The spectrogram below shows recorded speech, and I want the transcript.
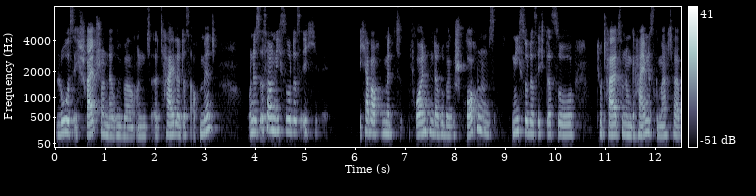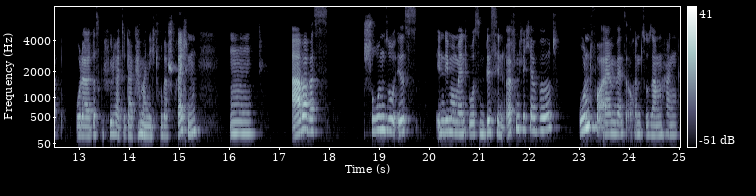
los, ich schreibe schon darüber und äh, teile das auch mit. Und es ist auch nicht so, dass ich, ich habe auch mit Freunden darüber gesprochen und es ist nicht so, dass ich das so total zu einem Geheimnis gemacht habe oder das Gefühl hatte, da kann man nicht drüber sprechen. Mm, aber was schon so ist, in dem Moment, wo es ein bisschen öffentlicher wird und vor allem, wenn es auch im Zusammenhang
